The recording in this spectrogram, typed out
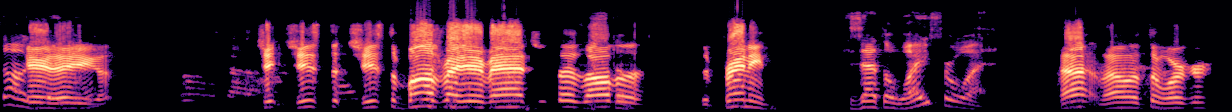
here, good, there man. you go. She, she's the she's the boss right here, man. She does all the the printing. Is that the wife or what? Huh? No, it's a worker.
